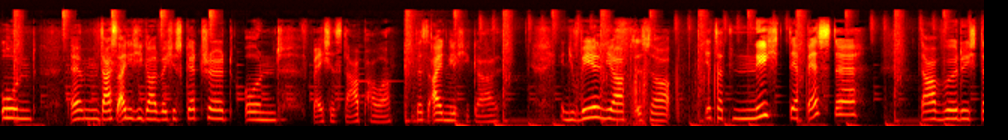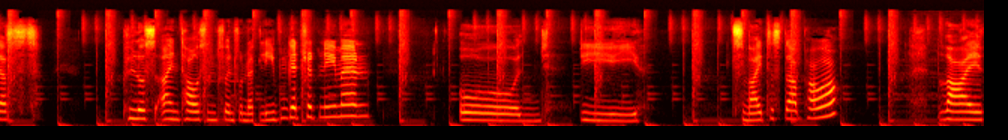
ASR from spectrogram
und ähm, da ist eigentlich egal, welches Gadget und welche Star Power. Das ist eigentlich egal. In Juwelenjagd ist er jetzt halt nicht der Beste. Da würde ich das plus 1500 Leben Gadget nehmen. Und die zweite Star Power. Weil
